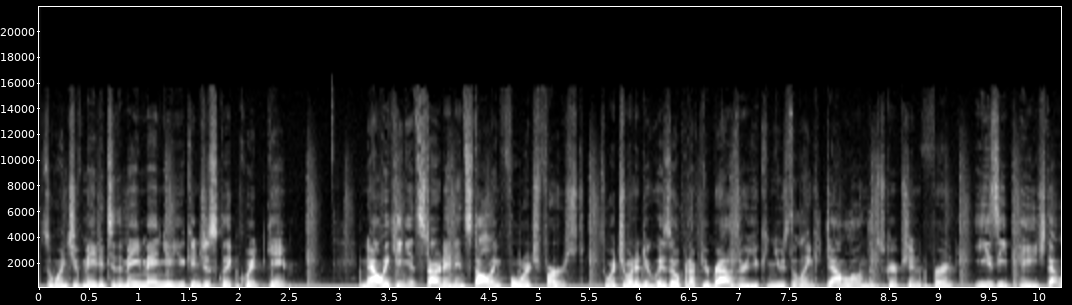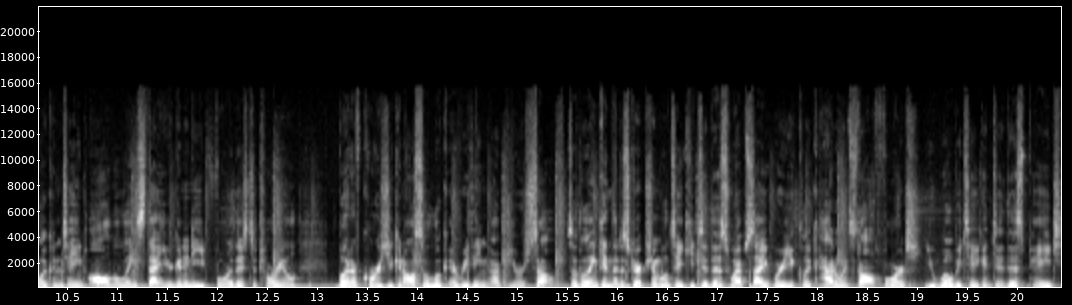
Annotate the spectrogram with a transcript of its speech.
So once you've made it to the main menu, you can just click quit game. Now we can get started installing Forge first. So what you want to do is open up your browser. You can use the link down below in the description for an easy page that will contain all the links that you're going to need for this tutorial. But of course, you can also look everything up yourself. So the link in the description will take you to this website where you click how to install Forge. You will be taken to this page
